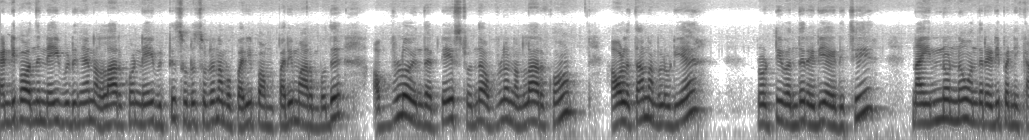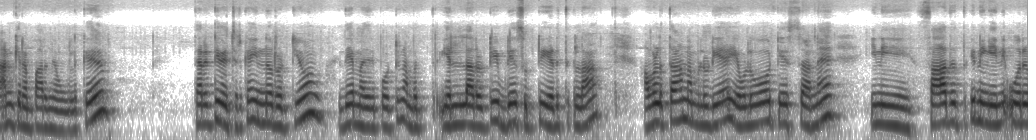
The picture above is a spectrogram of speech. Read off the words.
கண்டிப்பாக வந்து நெய் விடுங்க நல்லாயிருக்கும் நெய் விட்டு சுட சுட நம்ம பரிப்பா பரிமாறும்போது அவ்வளோ இந்த டேஸ்ட் வந்து அவ்வளோ நல்லாயிருக்கும் அவ்வளோதான் நம்மளுடைய ரொட்டி வந்து ரெடி ஆகிடுச்சு நான் இன்னொன்றும் வந்து ரெடி பண்ணி காமிக்கிறேன் பாருங்கள் உங்களுக்கு. திரட்டி வச்சுருக்கேன் இன்னொரு ரொட்டியும் இதே மாதிரி போட்டு நம்ம எல்லா ரொட்டியும் இப்படியே சுட்டு எடுத்துக்கலாம். அவ்வளோதான் நம்மளுடைய எவ்வளவோ டேஸ்டான இனி சாதத்துக்கு நீங்கள் இனி ஒரு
